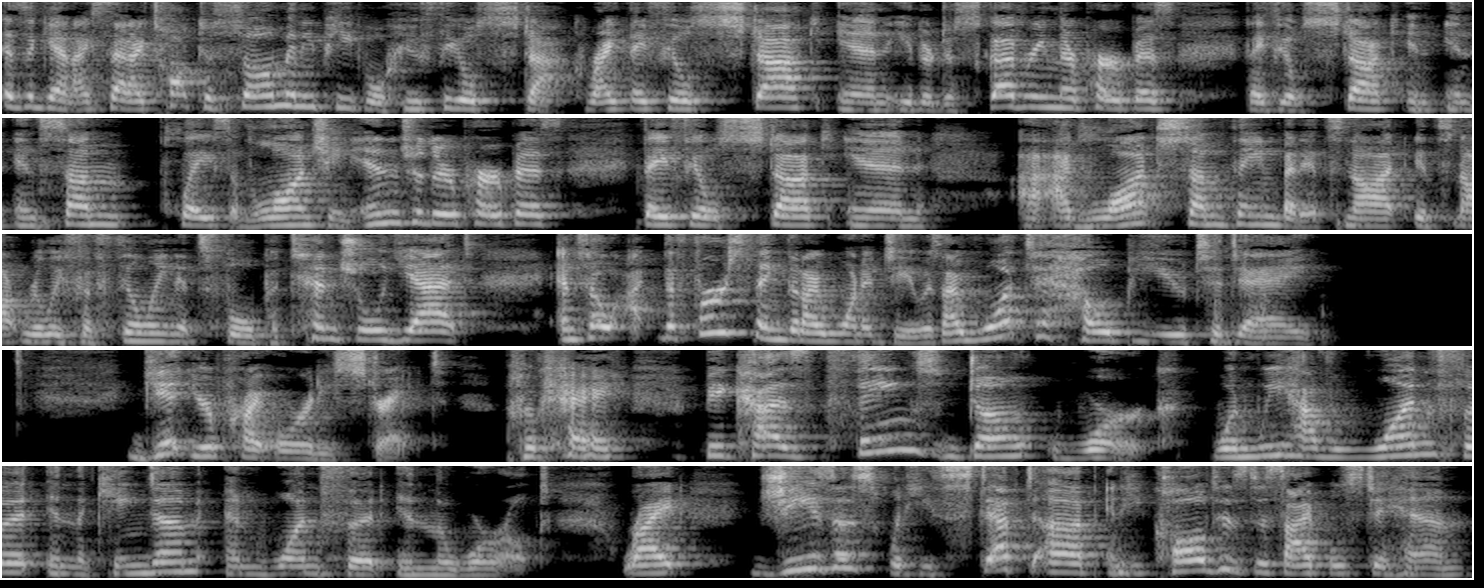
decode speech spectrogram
as again, I said, I talk to so many people who feel stuck, right? They feel stuck in either discovering their purpose. They feel stuck in, in, in some place of launching into their purpose. They feel stuck in, I've launched something, but it's not, it's not really fulfilling its full potential yet. And so the first thing that I want to do is I want to help you today get your priorities straight. Okay. Because things don't work when we have one foot in the kingdom and one foot in the world, right? Jesus, when he stepped up and he called his disciples to him,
